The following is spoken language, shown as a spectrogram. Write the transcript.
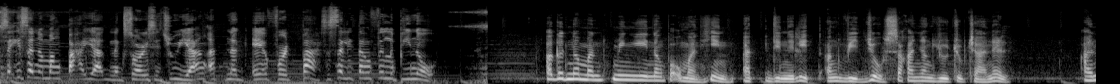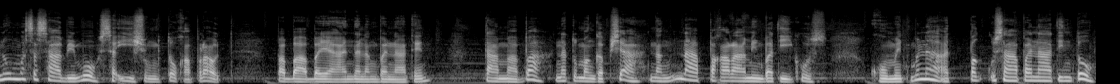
Sa isa namang pahayag, nagsorry si Chuyang at nag-effort pa sa salitang Filipino. agad naman humingi ng paumanhin at dinilit ang video sa kanyang YouTube channel. Anong masasabi mo sa isyong to, ka-proud? Pababayaan na lang ba natin? Tama ba na tumanggap siya ng napakaraming batikos? Comment mo na at pag-usapan natin to.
